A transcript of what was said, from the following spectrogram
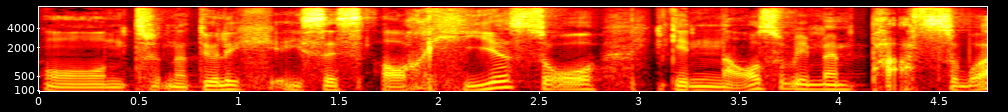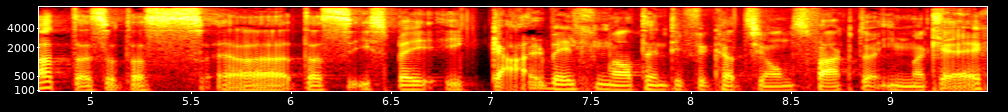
Und natürlich ist es auch hier so, genauso wie beim Passwort, also das, äh, das ist bei egal welchem Authentifikationsfaktor immer gleich.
